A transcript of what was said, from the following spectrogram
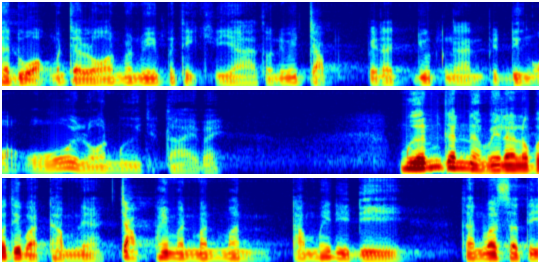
สะดวกมันจะร้อนมันมีปฏิกิริยา ตัวนี้ไม่จับเวลาหยุดงานไปดึงออกโอ้ยร้อนมือจะตายไป เหมือนกันนะ่ะเวลาเราปฏิบัติทำเนี่ย จับให้มันมั่นๆทำให้ดีๆท่านว่าสติ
